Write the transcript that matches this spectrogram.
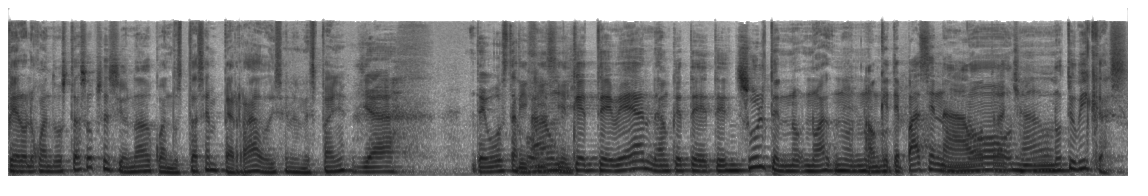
Pero cuando estás obsesionado, cuando estás emperrado, dicen en España, Ya. ¿Te gusta jugar? aunque te vean, aunque te, te insulten, no, no, no, no- Aunque te pasen a no, otra chava. no te ubicas.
